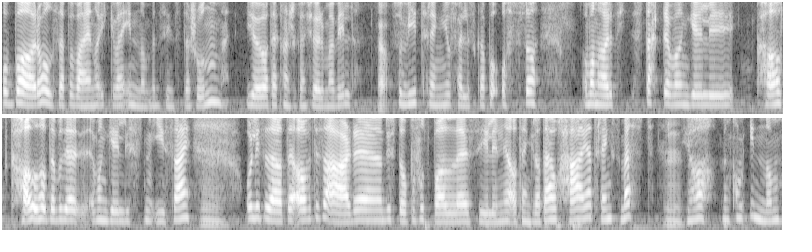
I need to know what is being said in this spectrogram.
å bare holde seg på veien og ikke være innom bensinstasjonen, gjør jo at jeg kanskje kan kjøre meg vill. Ja. Så vi trenger jo fellesskapet også. Om man har et sterkt evangelikalt kall, holdt jeg på å si, evangelisten i seg. Mm. Og litt det at det, av og til så er det Du står på fotballsidelinja og tenker at det er jo her jeg trengs mest. Mm. Ja, men kom innom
